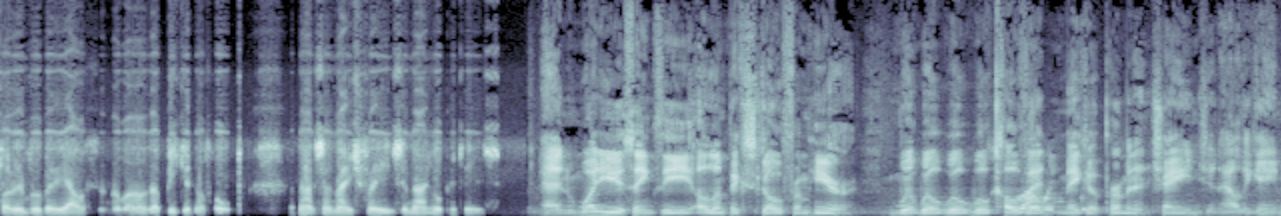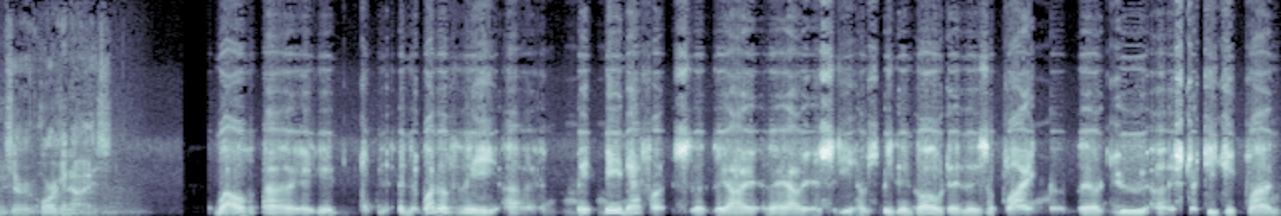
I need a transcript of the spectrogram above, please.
for everybody else in the world a beacon of hope. That's a nice phrase, and I hope it is. And what do you think the Olympics go from here? Will will will, will COVID well, make a permanent change in how the games are organized? Well, uh, it, one of the uh, main efforts that the, the IOC has been involved in is applying their new uh, strategic plan,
